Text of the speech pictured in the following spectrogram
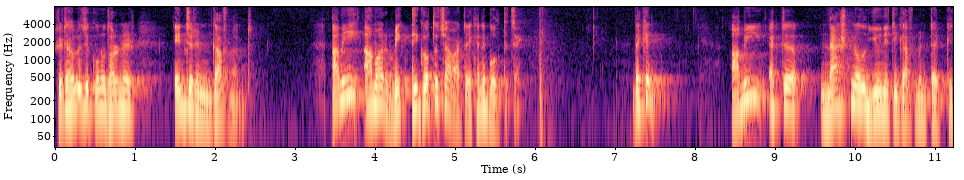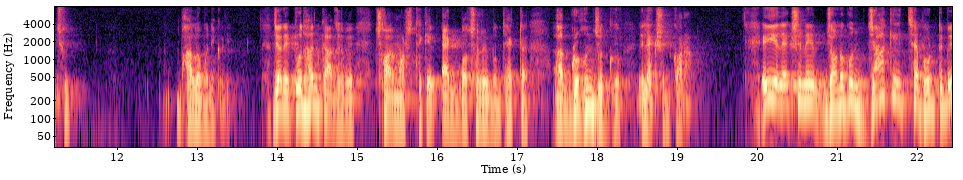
সেটা হলো যে কোনো ধরনের ইন্টারিম গভর্নমেন্ট আমি আমার ব্যক্তিগত চাওয়াটা এখানে বলতে চাই। দেখেন আমি একটা ন্যাশনাল ইউনিটি গভর্নমেন্ট টাইপ কিছু ভালো মনে করি, যাদের প্রধান কাজ হবে ছয় মাস থেকে এক বছরের মধ্যে একটা গ্রহণযোগ্য ইলেকশন করা। এই ইলেকশনে জনগণ যাকে ইচ্ছা ভোট দেবে,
